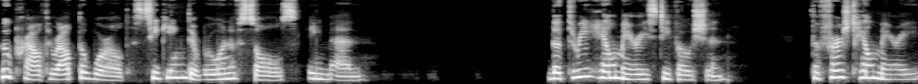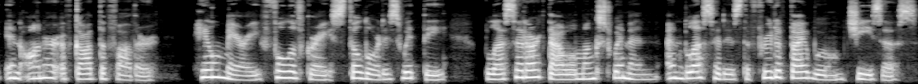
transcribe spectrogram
who prowl throughout the world seeking the ruin of souls. Amen. The Three Hail Marys Devotion. The first Hail Mary, in honor of God the Father. Hail Mary, full of grace, the Lord is with thee. Blessed art thou amongst women, and blessed is the fruit of thy womb, Jesus.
